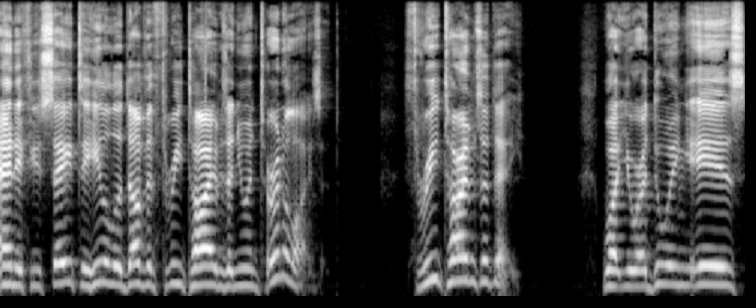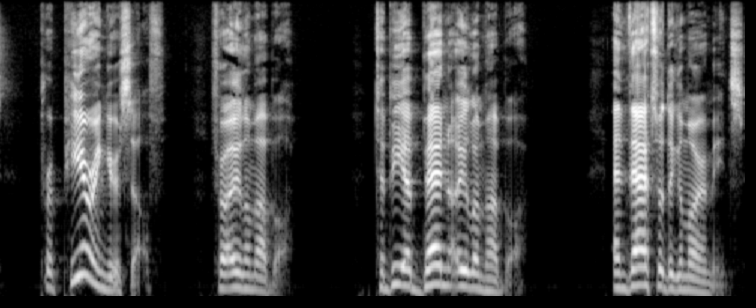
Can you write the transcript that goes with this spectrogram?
And if you say Tehillah David three times and you internalize it, three times a day, what you are doing is preparing yourself for Olam Haba, to be a Ben Olam Haba. And that's what the Gemara means.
